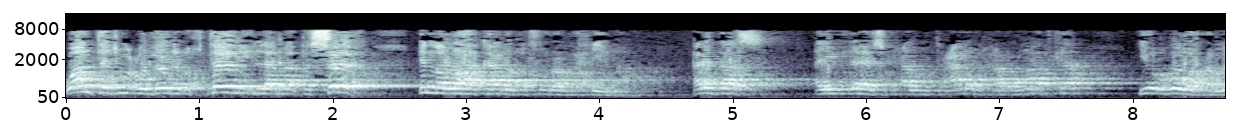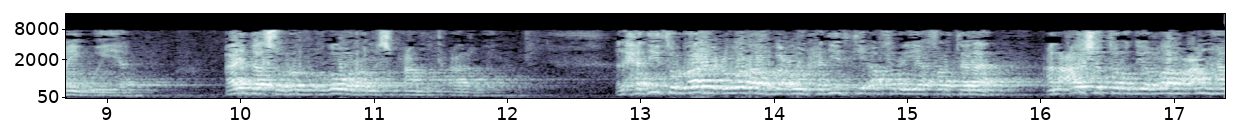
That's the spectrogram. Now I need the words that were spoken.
وأن تجمعوا بين الأختين إلا ما فسلف إن الله كان غفورا رحيما أيضاس أي إله سبحانه وتعالى محرماتك يؤغو الرمي وياه أيضاس رب أغو الرمي سبحانه وتعالى وياه alxadiidu alraabicu walarbacuun xadiidkii afar iyo afartanaad can caaishata radi allahu canha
